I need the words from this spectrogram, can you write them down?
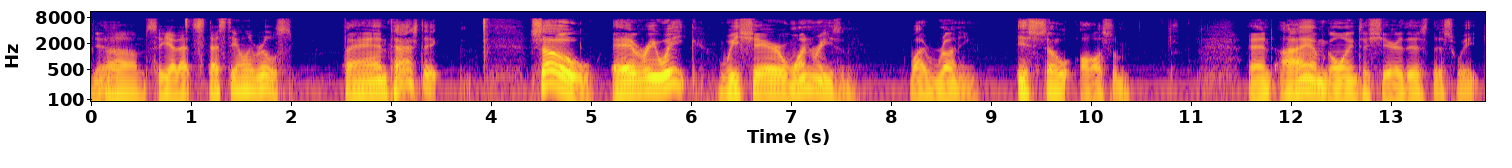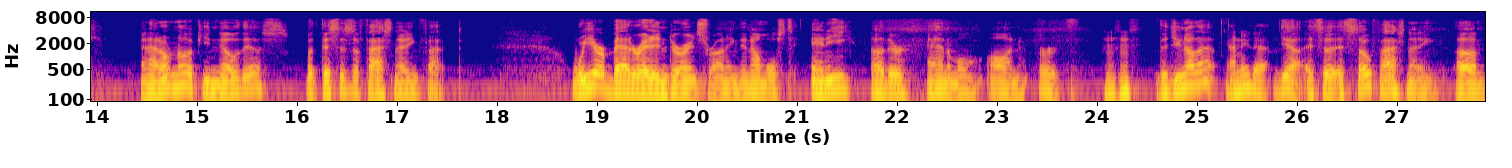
Yeah. Um, so yeah, that's that's the only rules. Fantastic. So, every week we share one reason why running is so awesome. And I am going to share this this week. And I don't know if you know this, but this is a fascinating fact. We are better at endurance running than almost any other animal on earth. Mm-hmm. Did you know that? I knew that. Yeah, it's a, it's so fascinating, um,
